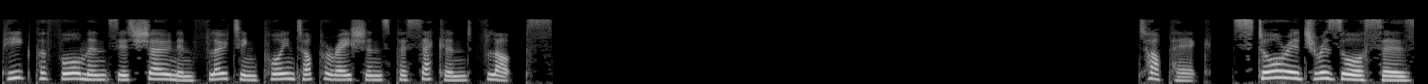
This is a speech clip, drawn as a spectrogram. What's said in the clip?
Peak performance is shown in floating point operations per second flops. Topic: Storage resources.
